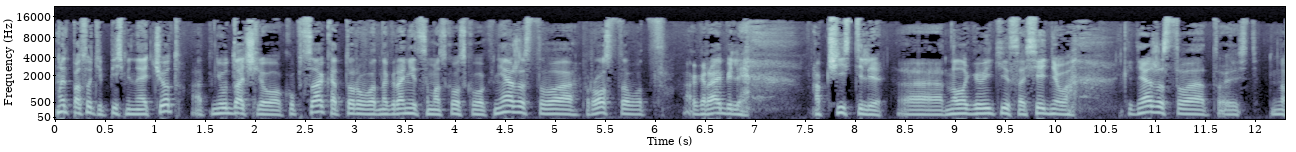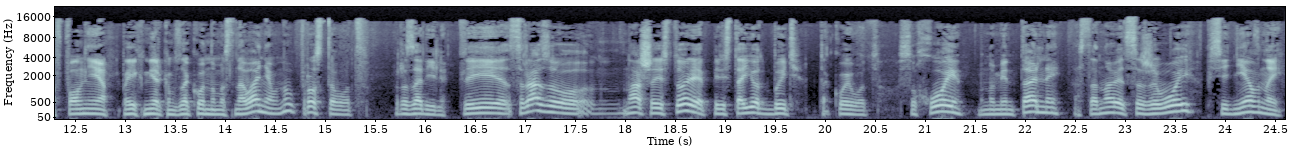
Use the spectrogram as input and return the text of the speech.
Это, по сути, письменный отчет от неудачливого купца, которого на границе Московского княжества просто вот ограбили, обчистили э, налоговики соседнего княжества, то есть на вполне по их меркам законным основаниям, ну просто вот разорили. И сразу наша история перестает быть такой вот сухой, монументальной, а становится живой, повседневной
